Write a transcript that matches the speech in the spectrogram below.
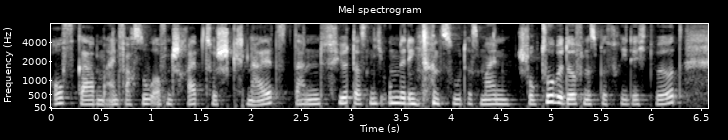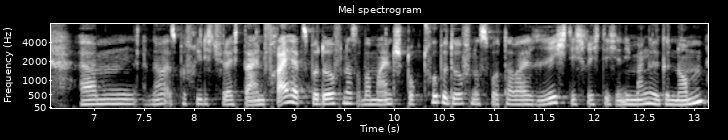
Aufgaben einfach so auf den Schreibtisch knallst, dann führt das nicht unbedingt dazu, dass mein Strukturbedürfnis befriedigt wird. Ähm, ne, es befriedigt vielleicht dein Freiheitsbedürfnis, aber mein Strukturbedürfnis wird dabei richtig, richtig in die Mangel genommen.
